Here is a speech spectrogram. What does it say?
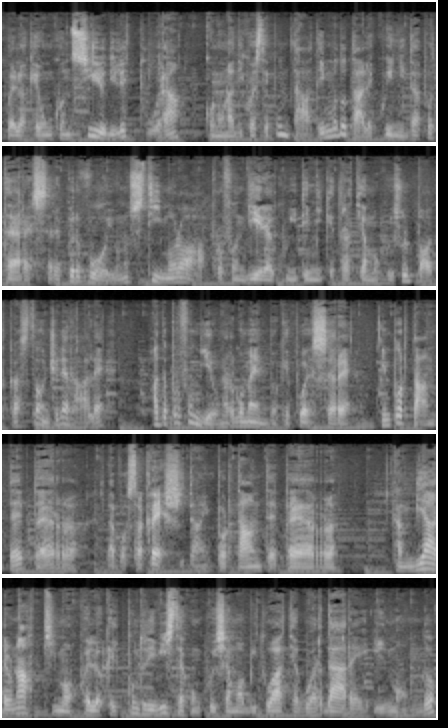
quello che è un consiglio di lettura con una di queste puntate in modo tale quindi da poter essere per voi uno stimolo a approfondire alcuni temi che trattiamo qui sul podcast o in generale ad approfondire un argomento che può essere importante per la vostra crescita, importante per cambiare un attimo quello che è il punto di vista con cui siamo abituati a guardare il mondo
